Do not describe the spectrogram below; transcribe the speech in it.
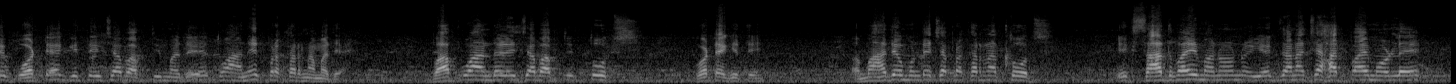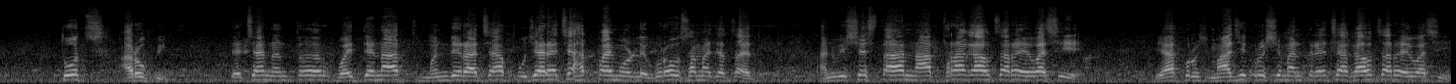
ते गोट्या गीतेच्या बाबतीमध्ये तो अनेक प्रकरणामध्ये आहे. बापू आंधळेच्या बाबतीत तोच गोट्या गीते. महादेव मुंडेच्या प्रकरणात तोच. एक साधबाई म्हणून एक जणाचे हातपाय मोडले तोच आरोपी. त्याच्यानंतर वैद्यनाथ मंदिराच्या पुजाऱ्याचे हातपाय मोडले गुरव समाजाचा आहे तो. आणि विशेषतः नाथरा गावचा रहिवासी आहे. या कृषी माजी कृषी मंत्र्याच्या गावचा रहिवासी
